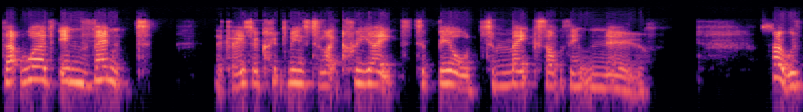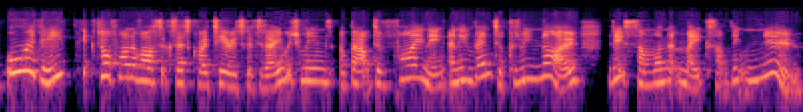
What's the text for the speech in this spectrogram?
That word invent, okay, so it means to like create, to build, to make something new. So we've already ticked off one of our success criteria for today, which means about defining an inventor, because we know that it's someone that makes something new.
